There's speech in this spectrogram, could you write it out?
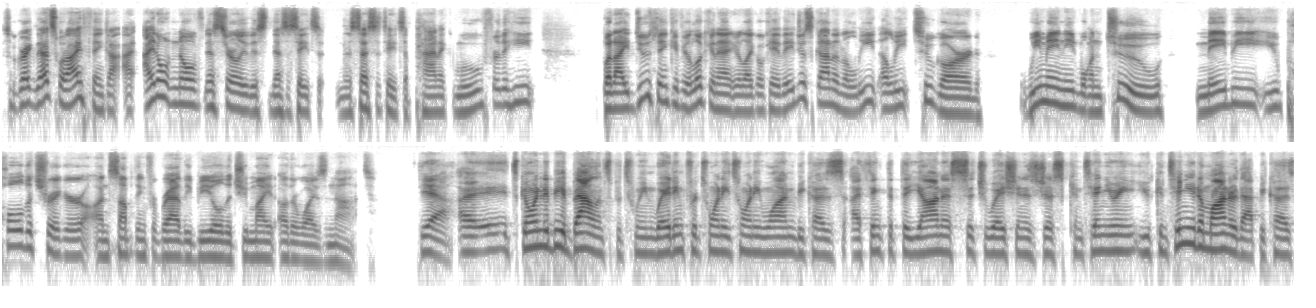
So, Greg, that's what I think. I, I don't know if necessarily this necessitates necessitates a panic move for the Heat, but I do think if you're looking at it, you're like, okay, they just got an elite, elite two guard. We may need one too. Maybe you pull the trigger on something for Bradley Beal that you might otherwise not. Yeah, I, it's going to be a balance between waiting for 2021 because I think that the Giannis situation is just continuing. You continue to monitor that because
